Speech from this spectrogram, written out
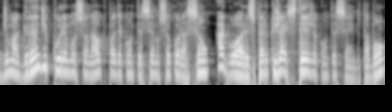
de uma grande cura emocional que pode acontecer no seu coração agora. Espero que já esteja acontecendo, tá bom?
